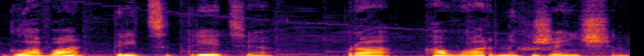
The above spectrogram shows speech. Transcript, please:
глава 33 про коварных женщин.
